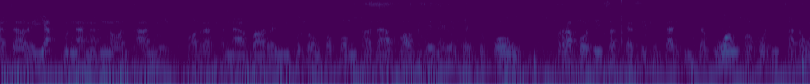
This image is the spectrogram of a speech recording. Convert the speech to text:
าจาริยะคุณังหังนวนทามิ ขอรัตนาบารมีพุทธองค์พระพรมธาดาพ่อพิเนรเทพทุกองค์ พระโพธิสัตว์กสิทธิการอิจักอ้วง พระโพธิสัตว์ว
